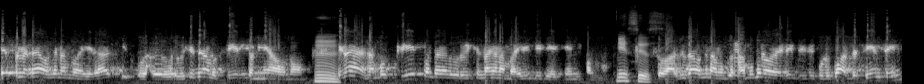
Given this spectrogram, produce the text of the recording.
டெஃபினட்டா வந்து நம்ம ஏதாச்சும் ஒரு- விஷயத்தை நம்ம கிரியேட் பண்ணியே ஆகணும். ஏன்னா நம்ம கிரியேட் பண்ற ஒரு விஷயம் தாங்க நம்ம ஐடென்டிட்டியை சேஞ்ச் பண்ணணும். ஸோ அதுதான் வந்து நமக்கு நமக்கு ஒரு ஐடென்டிட்டி கொடுக்கும். அட் சேம் டைம்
